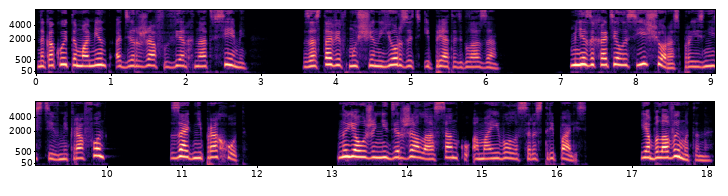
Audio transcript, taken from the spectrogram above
на какой-то момент одержав верх над всеми, заставив мужчин ерзать и прятать глаза. Мне захотелось еще раз произнести в микрофон «задний проход». Но я уже не держала осанку, а мои волосы растрепались. Я была вымотана.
